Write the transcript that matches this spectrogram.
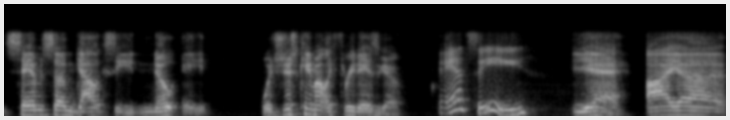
Samsung Galaxy Note 8, which just came out like three days ago. Fancy. Yeah, I uh,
